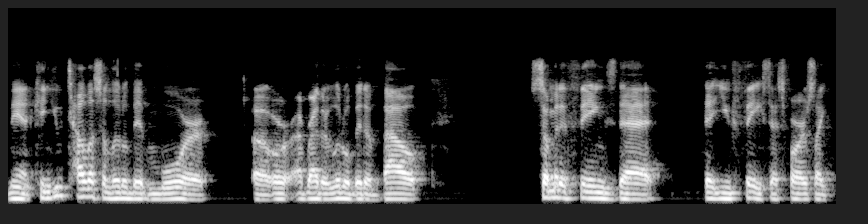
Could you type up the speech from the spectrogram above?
man can you tell us a little bit more uh, or uh, rather a little bit about some of the things that that you faced as far as like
